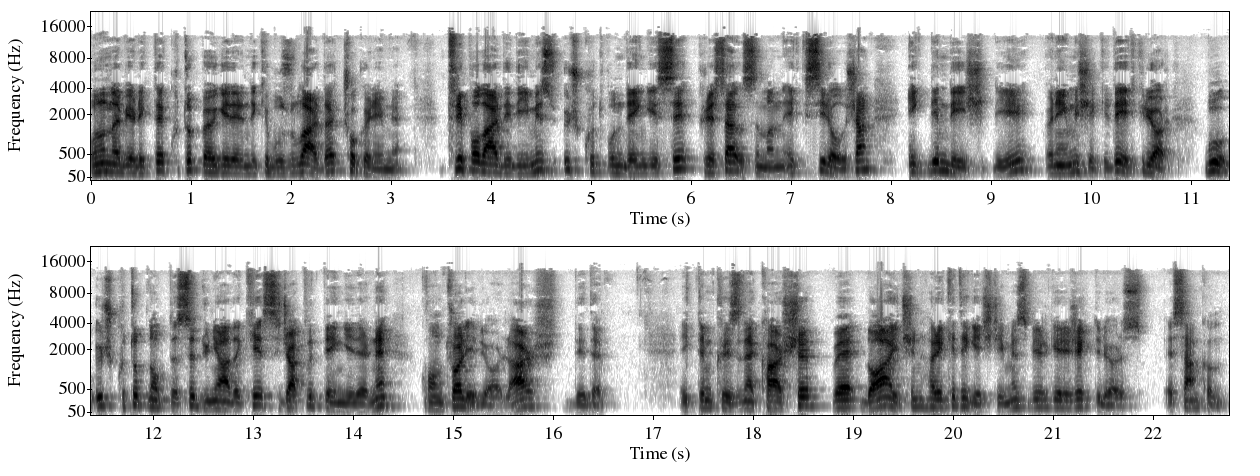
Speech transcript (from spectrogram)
Bununla birlikte kutup bölgelerindeki buzullar da çok önemli. Tripolar dediğimiz üç kutbun dengesi küresel ısınmanın etkisiyle oluşan iklim değişikliği önemli şekilde etkiliyor. Bu üç kutup noktası dünyadaki sıcaklık dengelerini kontrol ediyorlar dedi. İklim krizine karşı ve doğa için harekete geçtiğimiz bir gelecek diliyoruz. Esen kalın.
